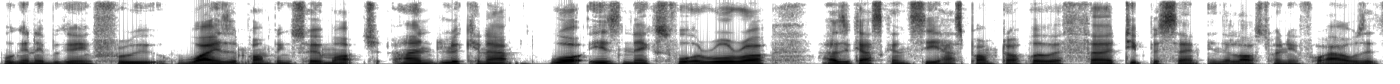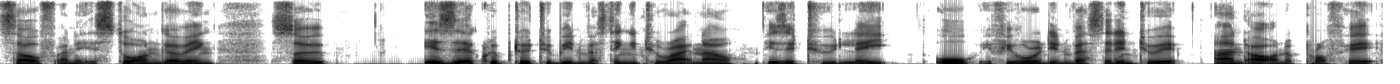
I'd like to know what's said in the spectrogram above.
we're going to be going through why is it pumping so much and looking at what is next for aurora. As you guys can see has pumped up over 30 percent in the last 24 hours itself and it is still ongoing. So is it a crypto to be investing into right now? Is it too late? Or if you've already invested into it and are on a profit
